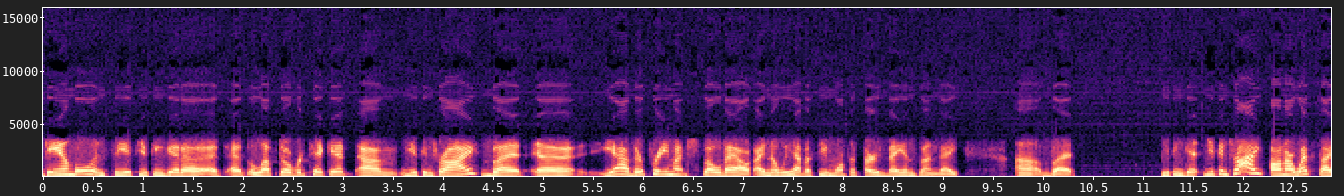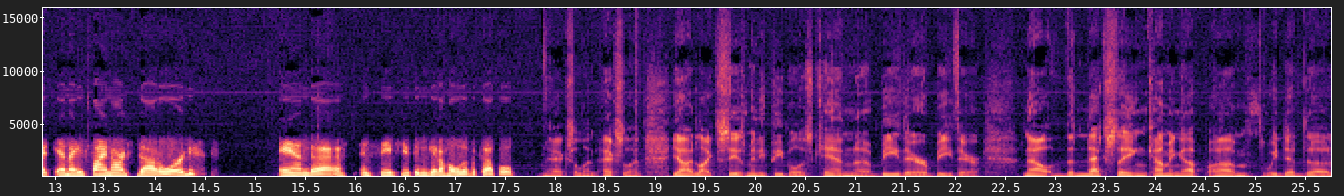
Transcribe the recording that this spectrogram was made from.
gamble and see if you can get a, a, a leftover ticket, um, you can try. But uh, yeah, they're pretty much sold out. I know we have a few more for Thursday and Sunday, uh, but you can get you can try on our website mafinearts.org and uh, and see if you can get a hold of a couple. Excellent, excellent. Yeah, I'd like to see as many people as can uh, be there, be there. Now, the next thing coming up, um, we did uh,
